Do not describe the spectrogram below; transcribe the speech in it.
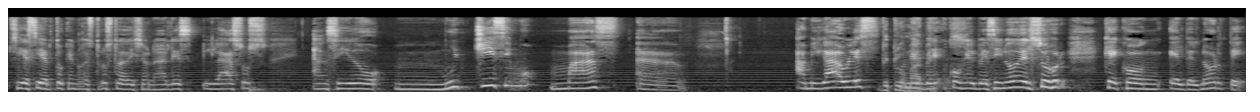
sí es cierto que nuestros tradicionales lazos han sido muchísimo más eh, amigables con el, con el, vecino del sur que con el del norte.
